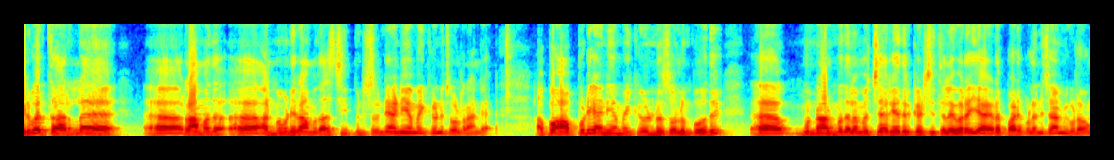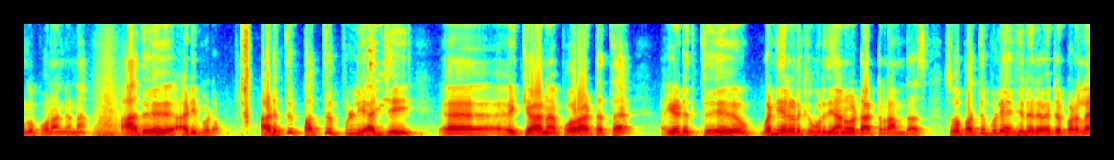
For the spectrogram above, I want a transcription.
இருபத்தாறில் ராமதா அன்புமணி ராமதாஸ் சீஃப் மினிஸ்டர்னே அணியமைக்கணும்னு சொல்கிறாங்க அப்போ அப்படி அணியமைக்கணும்னு சொல்லும்போது முன்னாள் முதலமைச்சர் எதிர்க்கட்சி தலைவர் ஐயா எடப்பாடி பழனிசாமி கூட அவங்க போனாங்கன்னா அது அடிபடும். அடுத்து பத்து புள்ளி அஞ்சுக்கான போராட்டத்தை எடுத்து வன்னியர்களுக்கு உறுதியானவர் டாக்டர் ராமதாஸ். ஸோ பத்து புள்ளி அஞ்சு நிறைவேற்றப்படலை.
